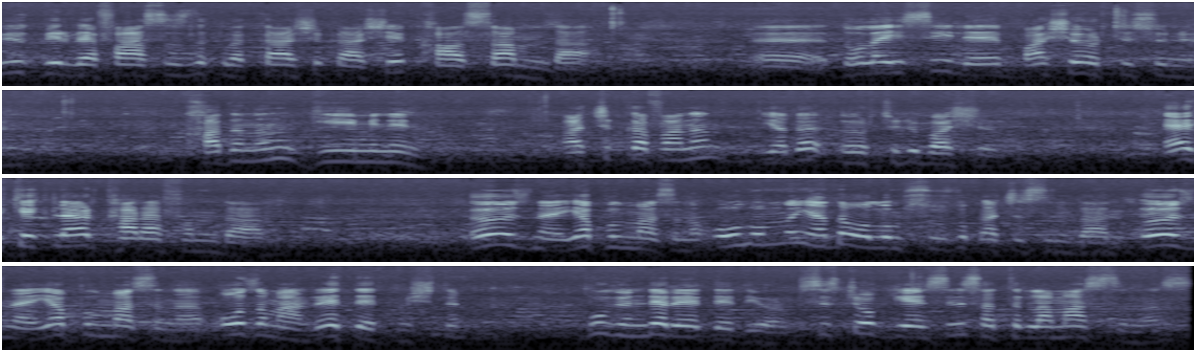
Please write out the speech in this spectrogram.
büyük bir vefasızlıkla karşı karşıya kalsam da e, dolayısıyla başörtüsünün, kadının giyiminin, açık kafanın ya da örtülü başın erkekler tarafından özne yapılmasını olumlu ya da olumsuzluk açısından özne yapılmasını o zaman reddetmiştim. Bugün de reddediyorum. Siz çok gençsiniz hatırlamazsınız.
